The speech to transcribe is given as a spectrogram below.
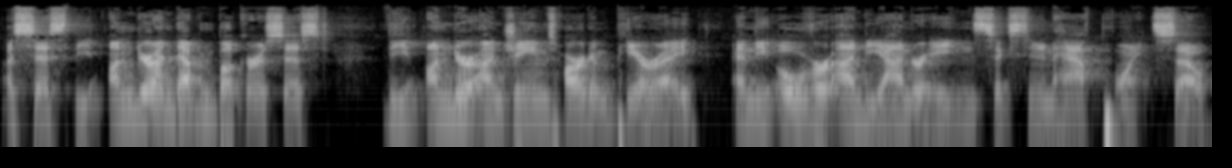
assist, the under on Devin Booker assist, the under on James Harden PRA, and the over on DeAndre Ayton, 16 and a half points. So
